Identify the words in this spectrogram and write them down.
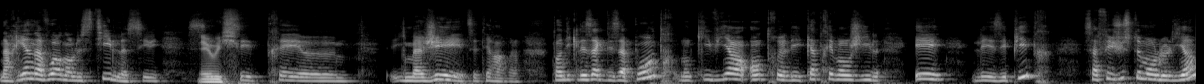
n'a rien à voir dans le style, c'est eh oui. très euh, imagé, etc. Voilà. Tandis que les actes des apôtres, donc qui vient entre les quatre évangiles et les épîtres, ça fait justement le lien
